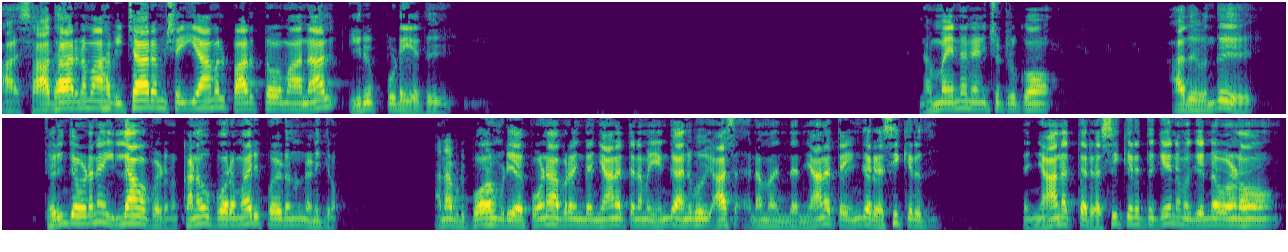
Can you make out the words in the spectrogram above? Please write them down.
சாதாரணமாக விசாரம் செய்யாமல் பார்த்தோமானால் இருப்புடையது. நம்ம என்ன நினச்சிட்ருக்கோம்? அது வந்து தெரிஞ்ச உடனே இல்லாமல் போயிடணும். கனவு போகிற மாதிரி போயிடணும்னு நினைக்கிறோம். ஆனால் அப்படி போக முடியாது. போனால் அப்புறம் இந்த ஞானத்தை நம்ம எங்கே அனுபவி ஆசை நம்ம இந்த ஞானத்தை எங்கே ரசிக்கிறது? இந்த ஞானத்தை ரசிக்கிறதுக்கே நமக்கு என்ன வேணும்?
